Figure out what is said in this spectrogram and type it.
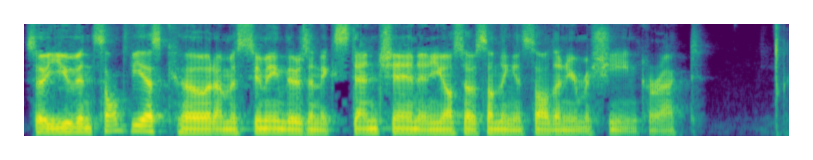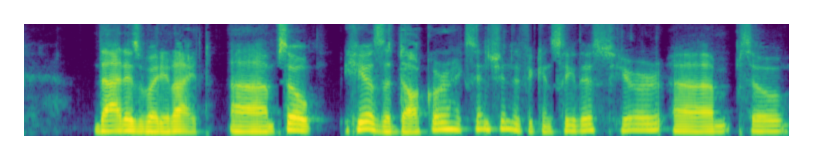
So you've installed VS Code. I'm assuming there's an extension and you also have something installed on your machine, correct? That is very right. Um, so here's the Docker extension. If you can see this here. Um, so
